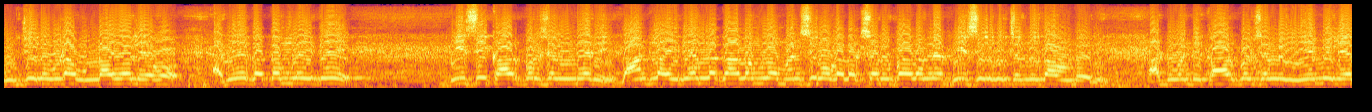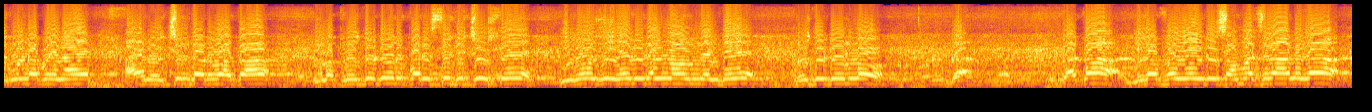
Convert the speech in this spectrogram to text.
కుర్చీలు కూడా ఉన్నాయో లేవో. అదే గతంలో అయితే బీసీ కార్పొరేషన్ ఉండేది. దాంట్లో ఐదేళ్ళ కాలంలో మనిషికి ఒక లక్ష రూపాయలనే బీసీలకు చెందుతూ ఉండేది. అటువంటి కార్పొరేషన్లు ఏమీ లేకుండా పోయినాయి. ఆయన వచ్చిన తర్వాత ఇంకా ప్రొద్దుటూరు పరిస్థితి చూస్తే ఈరోజు ఏ విధంగా ఉందంటే ప్రొద్దుటూరులో గ- గత ఇరవై ఐదు సంవత్సరాలుగా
